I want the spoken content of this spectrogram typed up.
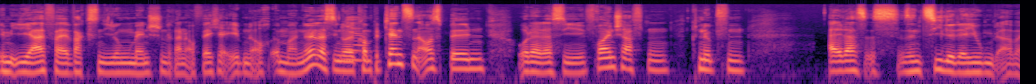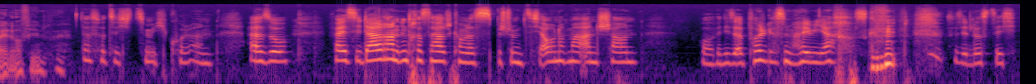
im Idealfall wachsen die jungen Menschen dran, auf welcher Ebene auch immer, ne? Dass sie neue Ja. Kompetenzen ausbilden oder dass sie Freundschaften knüpfen. All das ist, sind Ziele der Jugendarbeit auf jeden Fall. das hört sich ziemlich cool an. Also, falls sie daran Interesse hat, kann man das bestimmt sich auch nochmal anschauen. Boah, wenn dieser Podcast im halben Jahr rauskommt, das ist ja lustig.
